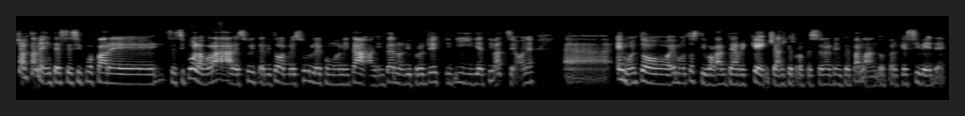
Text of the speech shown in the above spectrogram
Certamente se si può fare, se si può lavorare sui territori e sulle comunità all'interno di progetti di, di attivazione, eh, è, molto, è molto stimolante e arricchente anche professionalmente parlando perché si vede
